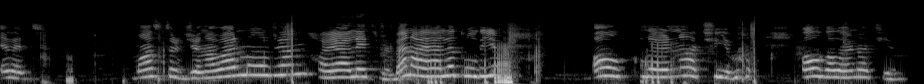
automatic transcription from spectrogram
Evet. Master canavar mı olacaksın? Hayalet mi? Ben hayalet olayım. Algılarını açayım. Algılarını açayım.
